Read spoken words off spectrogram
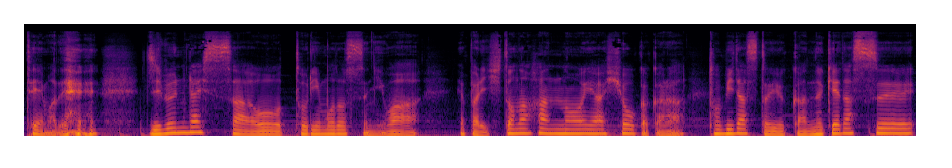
テーマで。自分らしさを取り戻すにはやっぱり人の反応や評価から飛び出すというか抜け出す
